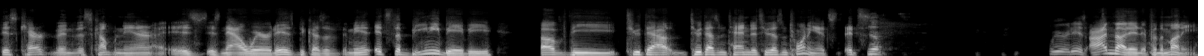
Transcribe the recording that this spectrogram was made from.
this character and this company is is now where it is because of I mean it's the Beanie Baby of the 2000, 2010 to 2020. It's it's Yep. where it is. I'm not in it for the money.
